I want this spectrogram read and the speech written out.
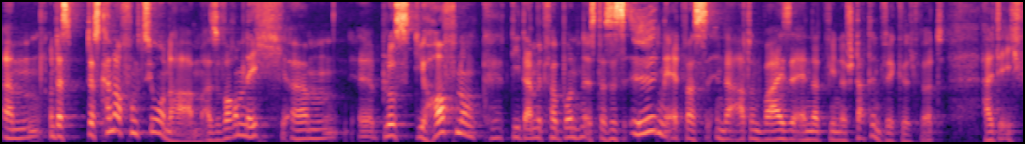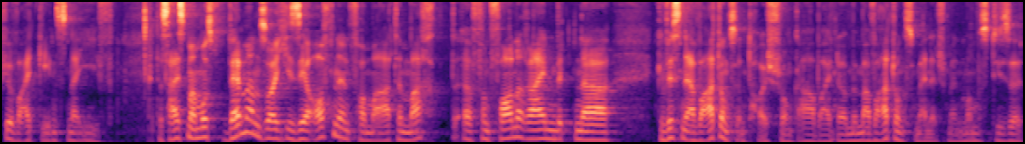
Ähm, und das, das kann auch Funktionen haben. Also warum nicht? Ähm, äh, bloß die Hoffnung, die damit verbunden ist, dass es irgendetwas in der Art und Weise ändert, wie eine Stadt entwickelt wird, halte ich für weitgehend naiv. Das heißt, man muss, wenn man solche sehr offenen Formate macht, äh, von vornherein mit einer gewissen Erwartungsenttäuschung arbeiten oder mit dem Erwartungsmanagement. Man muss diese,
